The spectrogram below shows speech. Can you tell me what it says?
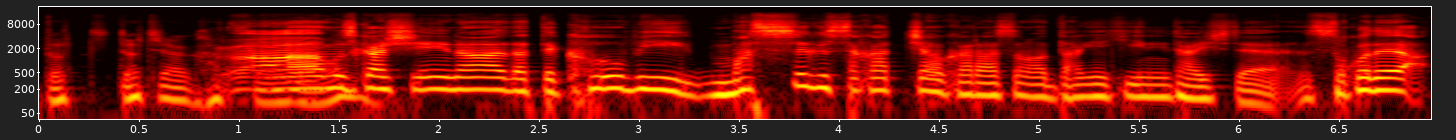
どっちどちらが勝つああ、難しいな。だってコービーまっすぐ下がっちゃうから、その打撃に対して。そこであ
